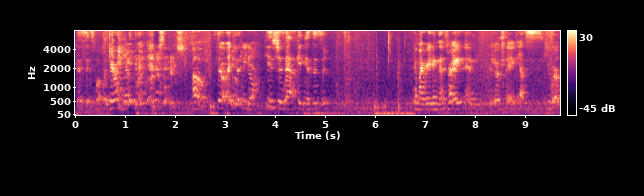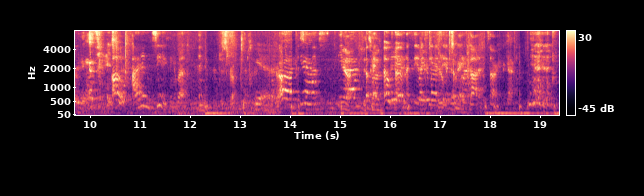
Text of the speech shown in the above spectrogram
this is what we're doing. That's the case. oh, So I, he's just asking, is this a, am I reading this right? And Leo saying, yes, you are reading this right. oh, I didn't see anything about endocrine disruptors. Yeah. Uh, Missing yeah, this? Yeah, yeah. it's Okay, on oh, It oh, I see it, I see it, I see it, it's in okay, got it, sorry. Okay.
